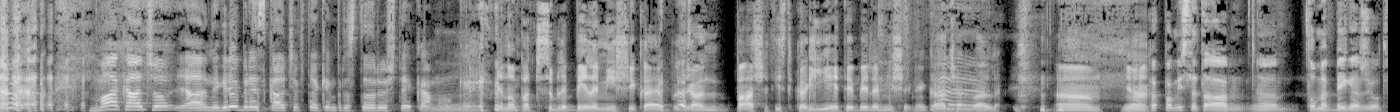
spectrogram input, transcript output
Ma kačo, ja, ne gre brez kače v takem prostoru, štekam. Okay. Mm. Ja, no, pa če so bile bele miši, kaj je, pa še tisti, kar je te bele miši, ne kače, ja, ja. um, ja. Kako pa mislite, to me bega že od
